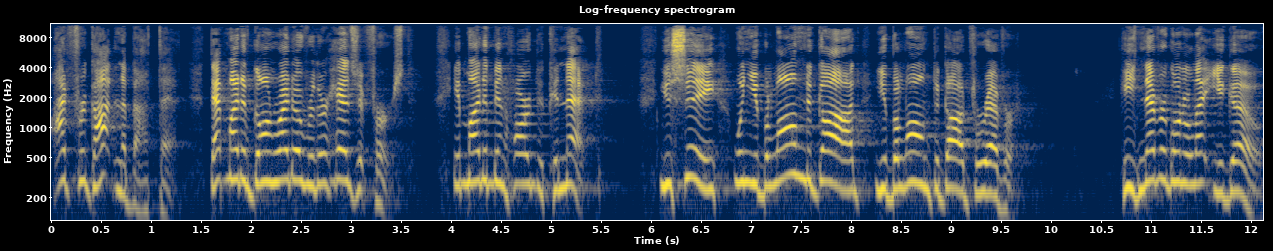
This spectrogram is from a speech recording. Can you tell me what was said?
I'd forgotten about that. That might have gone right over their heads at first. It might have been hard to connect. You see, when you belong to God, you belong to God forever. He's never going to let you go.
